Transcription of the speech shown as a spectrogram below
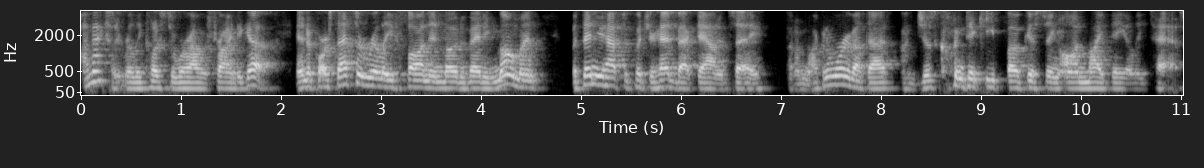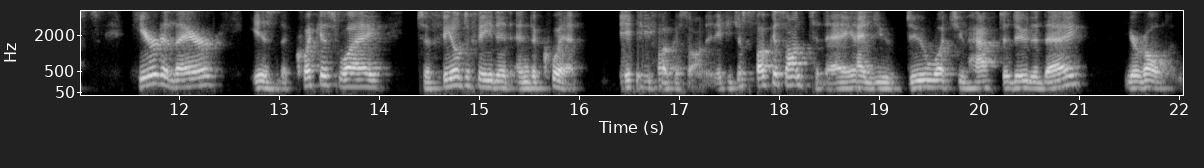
I'm actually really close to where I was trying to go. And of course, that's a really fun and motivating moment. But then you have to put your head back down and say, but I'm not going to worry about that. I'm just going to keep focusing on my daily tasks. Here to there is the quickest way to feel defeated and to quit if you focus on it. If you just focus on today and you do what you have to do today, you're golden.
